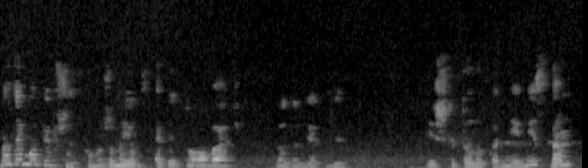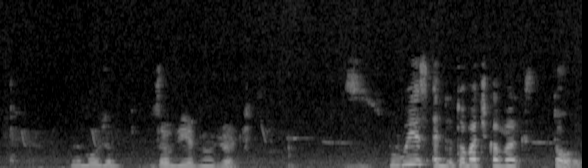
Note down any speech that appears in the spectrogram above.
na tej mapie wszystko. Możemy ją zedytować. dodać jakby jeszcze to dokładnie nie znam, ale może zrobię jedną rzecz. Spróbuję zedytować kawałek toru.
